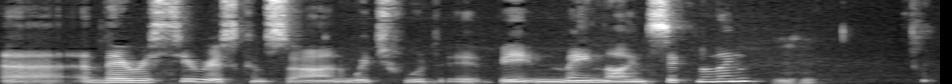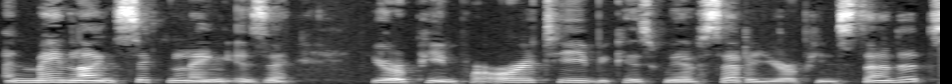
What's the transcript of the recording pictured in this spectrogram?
uh, a very serious concern, which would uh, be in mainline signaling, and mainline signaling is a European priority because we have set a European standard.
